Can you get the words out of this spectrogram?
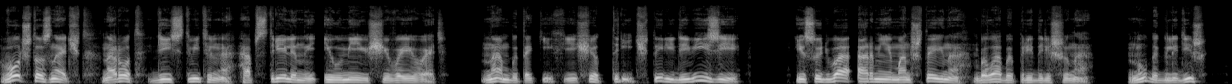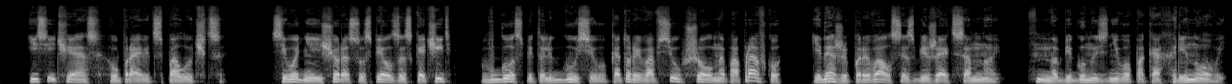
Вот что значит народ действительно обстрелянный и умеющий воевать. Нам бы таких еще три-четыре дивизии, и судьба армии Манштейна была бы предрешена. Ну да глядишь, и сейчас управиться получится. Сегодня еще раз успел заскочить в госпиталь к Гусеву, который вовсю шел на поправку и даже порывался сбежать со мной. Но бегун из него пока хреновый.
